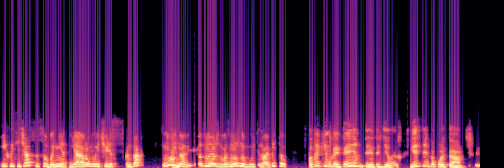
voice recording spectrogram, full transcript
Их и сейчас особо нет. Я пробую через контакт, ну и на Авито, возможно, возможно, будет и на Авито. По каким критериям ты это делаешь? Есть ли какое-то, э,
